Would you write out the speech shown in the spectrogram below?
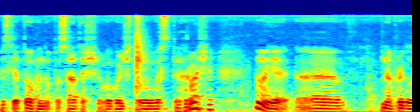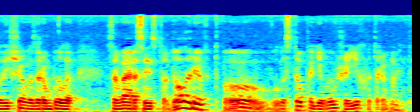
після того написати, що ви хочете вивести гроші. Ну і, е, наприклад, якщо ви заробили за вересень 100 доларів, то в листопаді ви вже їх отримаєте.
